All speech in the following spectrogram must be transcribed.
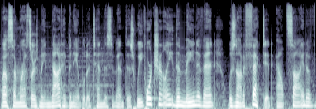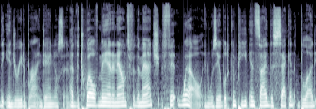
While some wrestlers may not have been able to attend this event this week, fortunately, the main event was not affected outside of the injury to Bryan Danielson. Had the 12 man announced for the match fit well and was able to compete inside the second Blood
